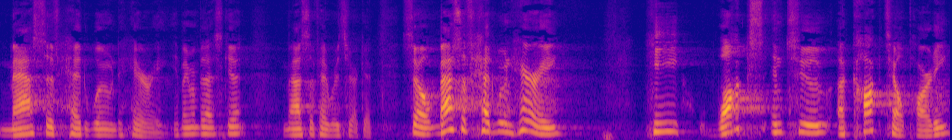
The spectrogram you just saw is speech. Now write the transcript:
Massive Head Wound Harry. Anybody remember that skit? Massive Head Wound Harry. Okay. So, Massive Head Wound Harry he walks into a cocktail party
